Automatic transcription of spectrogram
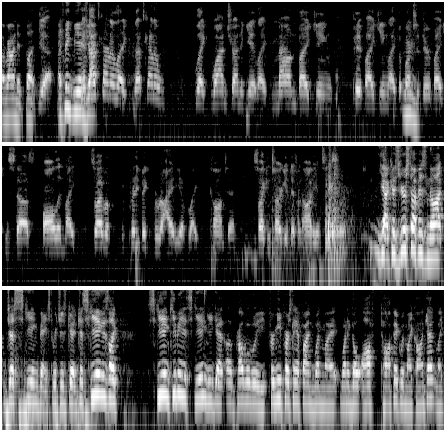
around it. But Yeah. I think me and, and Jack, that's kind of like that's kind of like why I'm trying to get like mountain biking, pit biking, like a bunch Mm. of dirt biking stuff, all in like. So I have a pretty big variety of like content, so I can target different audiences. yeah, because your stuff is not just skiing based, which is good. Because skiing is like skiing, keeping it skiing. You get uh, probably for me personally, I find when my when I go off topic with my content, like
